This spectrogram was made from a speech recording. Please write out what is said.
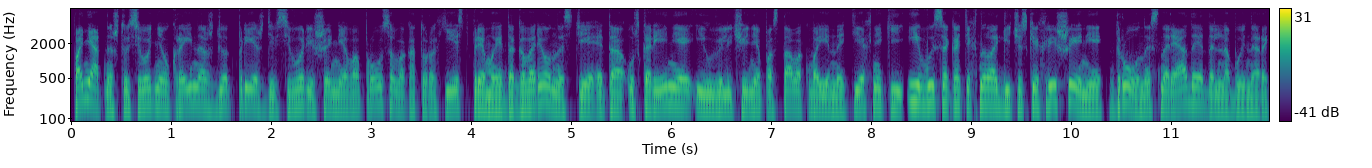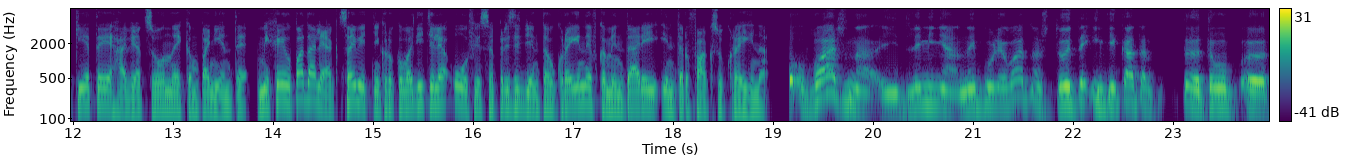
Понятно, что сегодня Украина ждет прежде всего решения вопросов, о которых есть прямые договоренности. Это ускорение и увеличение поставок военной техники и высокотехнологических решений, дроны, снаряды, дальнобойные ракеты, авиационные компоненты. Михаил Подоляк, советник руководителя Офиса президента Украины в комментарии «Интерфакс Украина». Важно, и для меня наиболее важно, что это индикатор того, э,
